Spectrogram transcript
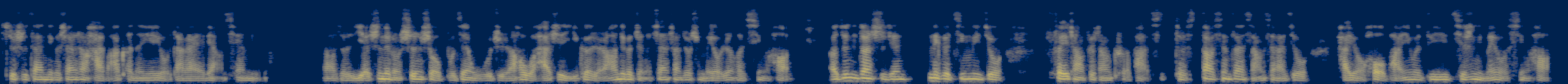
就是在那个山上海拔可能也有大概两千米嘛，然后就也是那种伸手不见五指，然后我还是一个人，然后那个整个山上就是没有任何信号的，而就那段时间那个经历就非常非常可怕，就是到现在想起来就还有后怕，因为第一其实你没有信号，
